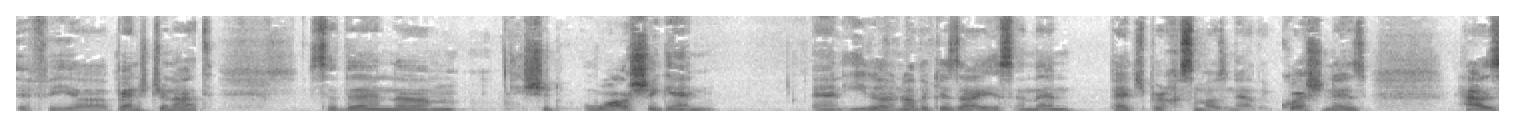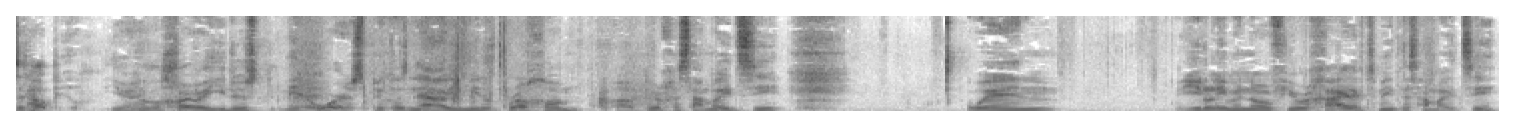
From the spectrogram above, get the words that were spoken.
if he uh, benched or not, so then um, he should wash again and eat another kazayis and then bench berachas Now the question is, how does it help you? You're you just made it worse because now you made a bracha uh, berachas hamaitzi when you don't even know if you were chayiv to make this hamaitzi.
